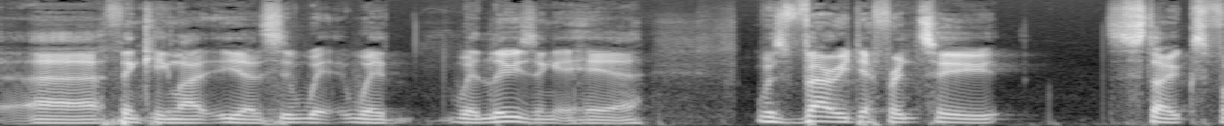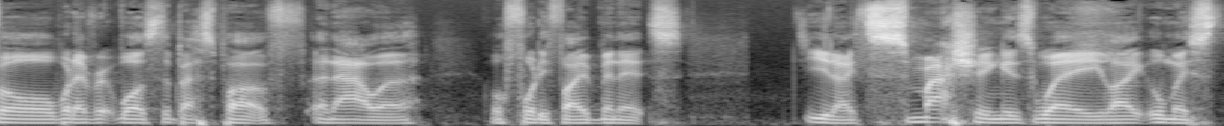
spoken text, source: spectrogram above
uh, thinking like you know we're, we're we're losing it here, was very different to Stokes for whatever it was, the best part of an hour or forty five minutes. You know, smashing his way like almost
